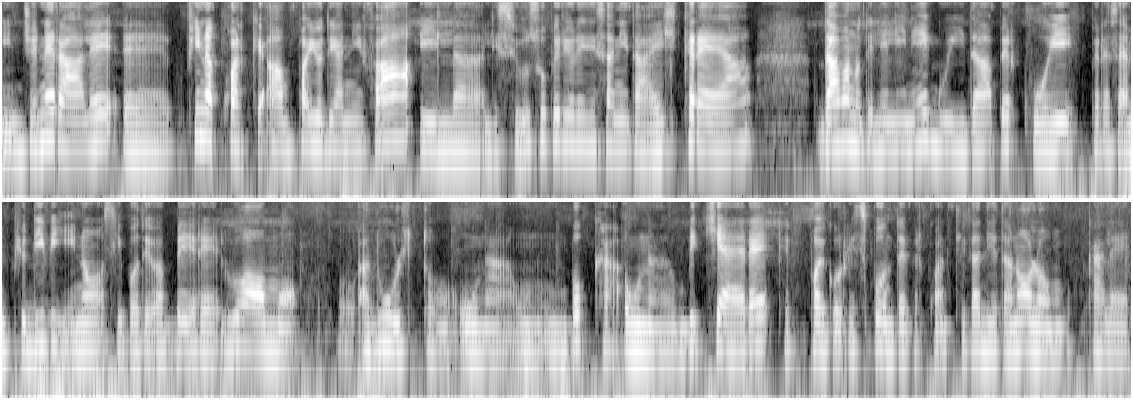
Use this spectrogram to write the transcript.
In generale, eh, fino a, qualche, a, un paio di anni fa, il, l'Istituto Superiore di Sanità e il CREA davano delle linee guida per cui, per esempio, di vino si poteva bere l'uomo adulto una, un, un, bocca, una, un, bicchiere che poi corrisponde per quantità di etanolo a un boccale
